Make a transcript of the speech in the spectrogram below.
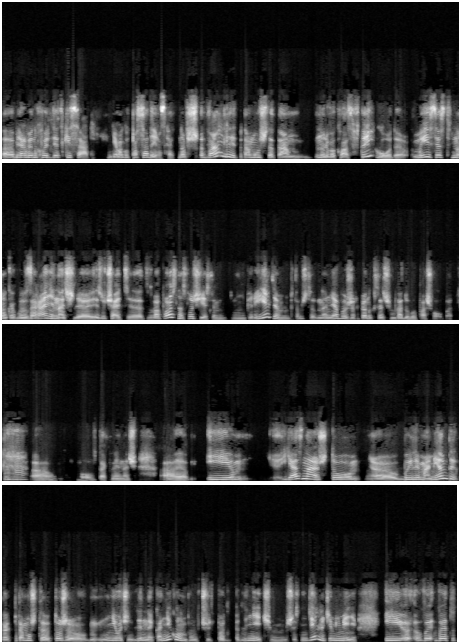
э, у меня ребенок ходит в детский сад. Я могу про сады рассказать. Но в, в Англии, потому что там нулевой класс в три года, мы, естественно, как бы заранее начали изучать этот вопрос на случай, если мы не переедем, потому что на меня бы уже ребенок в следующем году бы пошел бы. Uh-huh. А, ну, так или иначе. А, и я знаю, что э, были моменты, как, потому что тоже не очень длинные каникулы, чуть подлиннее, чем 6 недель, но тем не менее. И в, в этот,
